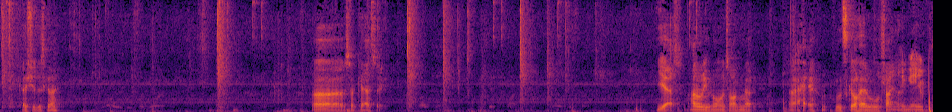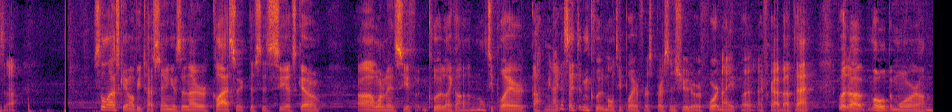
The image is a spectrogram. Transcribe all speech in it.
Can I shoot this guy? Uh, sarcastic. Yes, I don't even know what I'm talking about. Right, let's go ahead we'll try another game. So. So the last game I'll be testing is another classic. This is CSGO. Uh, I wanted to see if it included like a multiplayer. I mean, I guess I did include multiplayer first-person shooter or Fortnite, but I forgot about that. But uh, a little bit more. Um,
